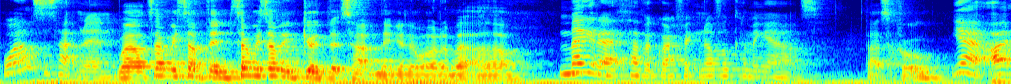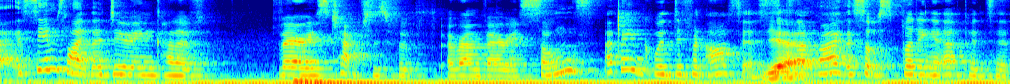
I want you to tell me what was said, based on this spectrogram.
what else is happening? Well, tell me something. Tell me something good that's happening in the world of metal. Though. Megadeth have a graphic novel coming out. That's cool. Yeah, I, it seems like they're doing kind of various chapters for around various songs. I think with different artists. Yeah, Is that right? They're sort of splitting it up into.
